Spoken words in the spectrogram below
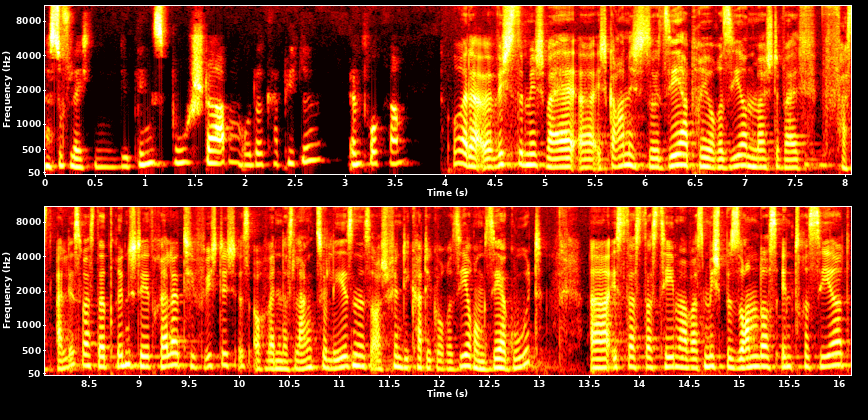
Hast du vielleicht einen Lieblingsbuchstaben oder Kapitel im Programm? Oh, da erwischst du mich, weil äh, ich gar nicht so sehr priorisieren möchte, weil fast alles, was da drin steht, relativ wichtig ist, auch wenn das lang zu lesen ist. Aber ich finde die Kategorisierung sehr gut. Äh, ist das das Thema, was mich besonders interessiert?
